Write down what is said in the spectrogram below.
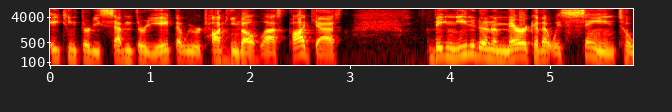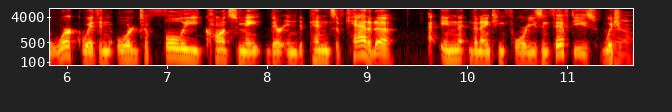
1837-38 that we were talking mm-hmm. about last podcast they needed an America that was sane to work with in order to fully consummate their independence of Canada in the 1940s and 50s, which yeah.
